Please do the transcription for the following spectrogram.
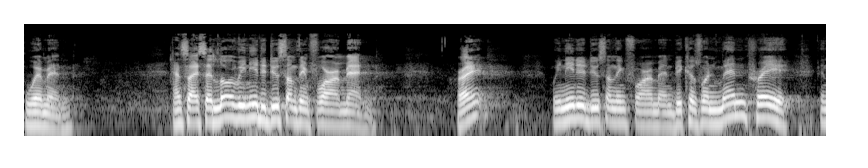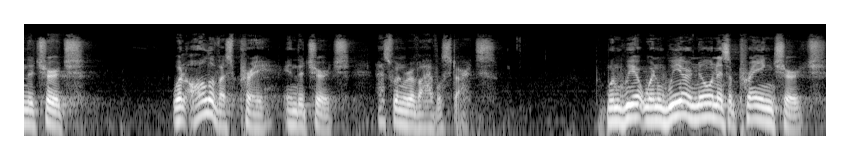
women. And so I said, Lord, we need to do something for our men, right? We need to do something for our men because when men pray in the church, when all of us pray in the church, that's when revival starts. When we are, when we are known as a praying church,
